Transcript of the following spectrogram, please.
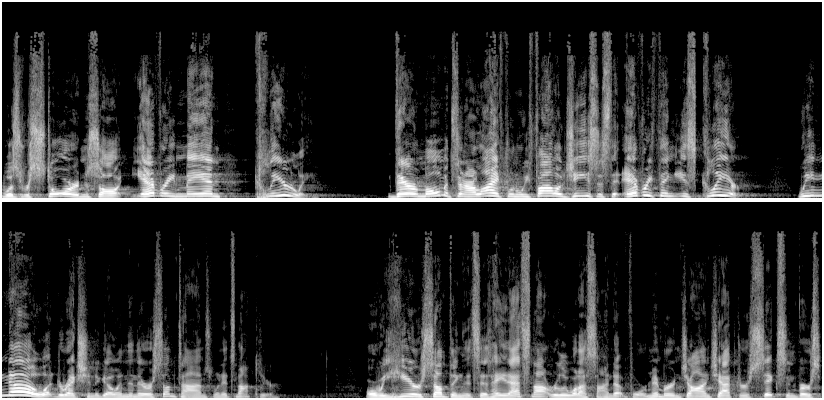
was restored and saw every man clearly. There are moments in our life when we follow Jesus that everything is clear. We know what direction to go, and then there are some times when it's not clear or we hear something that says, hey, that's not really what I signed up for. Remember in John chapter 6 and verse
